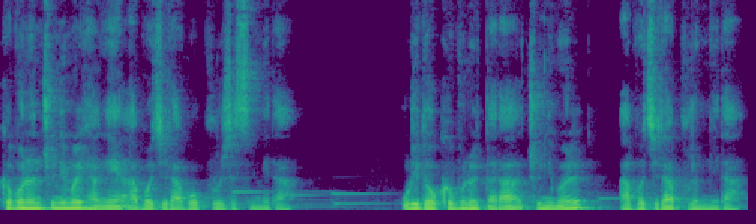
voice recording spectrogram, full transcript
그분은 주님을 향해 아버지라고 부르셨습니다. 우리도 그분을 따라 주님을 아버지라 부릅니다.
